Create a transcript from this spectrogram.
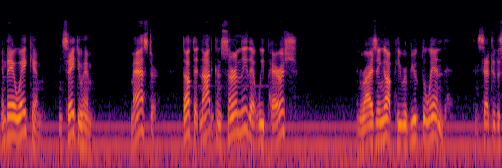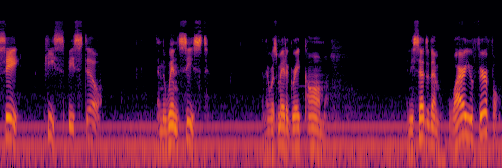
And they awake him, and say to him, Master, doth it not concern thee that we perish? And rising up, he rebuked the wind, and said to the sea, Peace, be still. And the wind ceased, and there was made a great calm. And he said to them, Why are you fearful?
